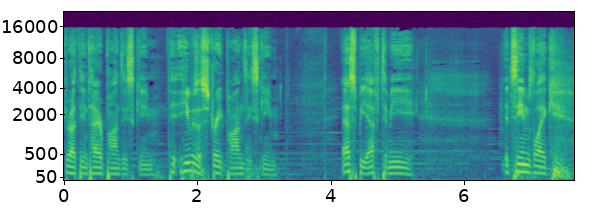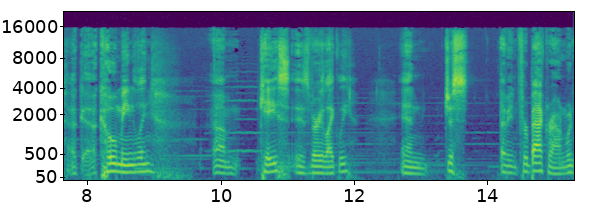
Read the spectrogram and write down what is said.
throughout the entire Ponzi scheme. He was a straight Ponzi scheme. SBF to me, it seems like a, a commingling um, case is very likely, and just I mean for background, when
